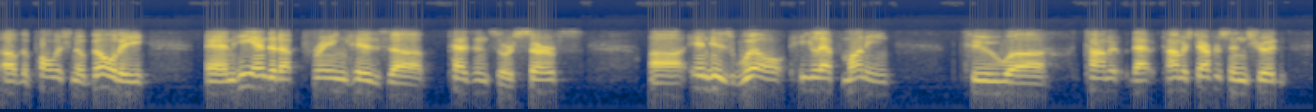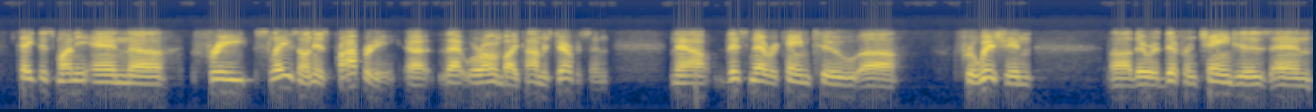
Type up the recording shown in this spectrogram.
of the Polish nobility, and he ended up freeing his uh, peasants or serfs. Uh, in his will, he left money to uh, Thomas that Thomas Jefferson should take this money and uh, free slaves on his property uh, that were owned by Thomas Jefferson. Now, this never came to uh, fruition. Uh, there were different changes, and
